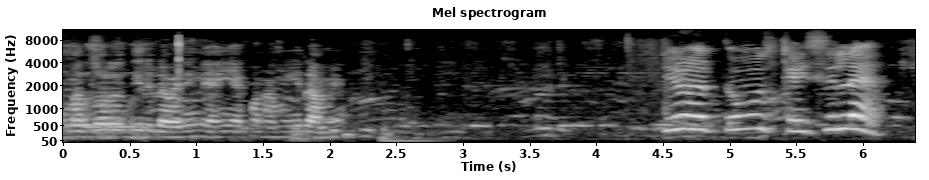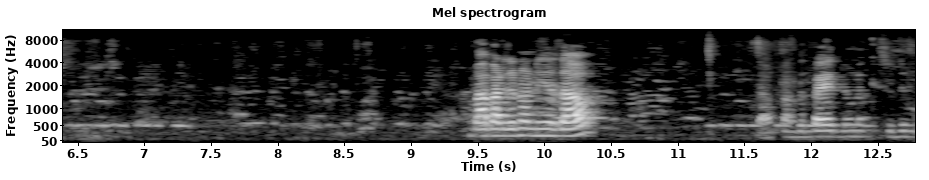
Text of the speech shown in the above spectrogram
আমার ঘরে দিয়ে দিলাম নেই এখন আমি রামে যে তুমি খাইছিলে বাবার জন্য নিয়ে যাও আপনাদের ভাইয়ের জন্য কিছু দিব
